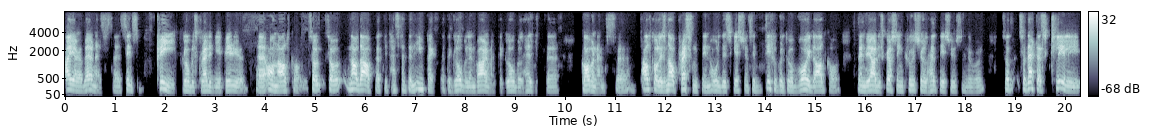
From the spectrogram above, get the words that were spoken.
higher awareness uh, since pre-global strategy period uh, on alcohol. So, so no doubt that it has had an impact at the global environment, the global health uh, governance. Uh, alcohol is now present in all discussions. It's difficult to avoid alcohol when we are discussing crucial health issues in the world. So, so that has clearly,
